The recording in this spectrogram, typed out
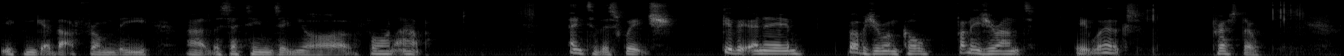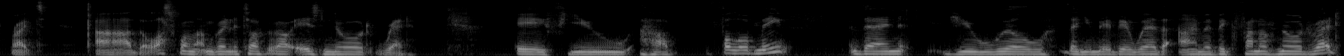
You can get that from the uh, the settings in your phone app. Enter the switch, give it a name. Bob's your uncle, Fanny's your aunt. It works. Presto. Right. Uh, the last one that I'm going to talk about is Node-RED. If you have followed me, then you will then you may be aware that I'm a big fan of Node-RED.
